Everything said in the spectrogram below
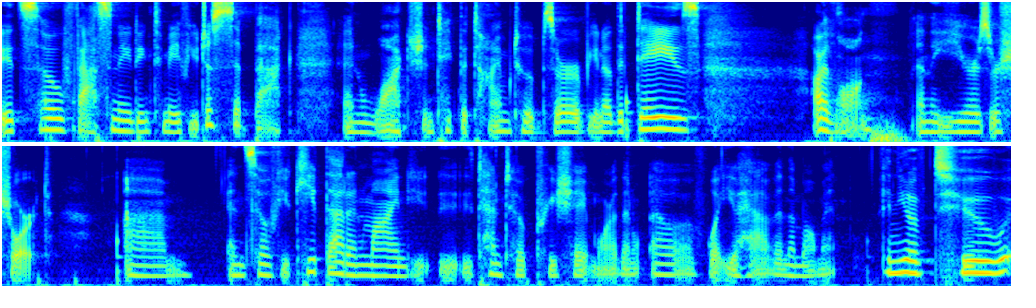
it's so fascinating to me. If you just sit back and watch and take the time to observe you know the days are long and the years are short. Um, and so if you keep that in mind you, you tend to appreciate more than of what you have in the moment. And you have two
